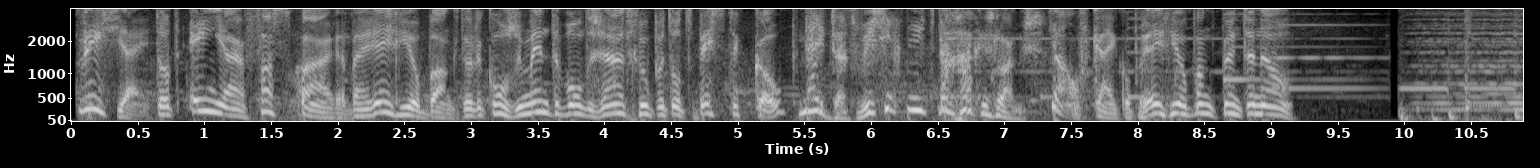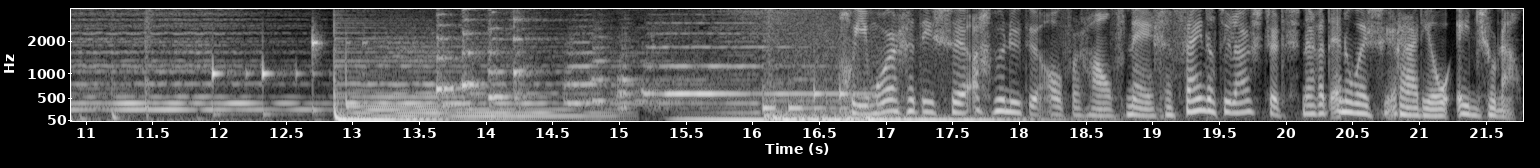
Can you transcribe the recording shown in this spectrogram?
Wist jij dat één jaar vastparen bij Regiobank door de Consumentenbond is uitgeroepen tot beste koop? Nee, dat wist ik niet. Dan ga ik eens langs. Ja, of kijk op regiobank.nl. Goedemorgen, het is uh, acht minuten over half negen. Fijn dat u luistert naar het NOS Radio 1 Journaal.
